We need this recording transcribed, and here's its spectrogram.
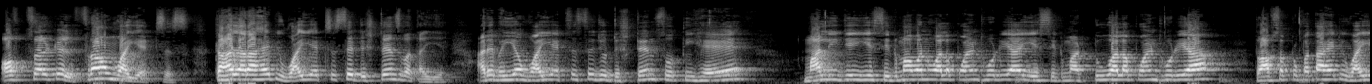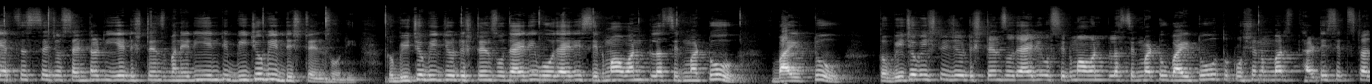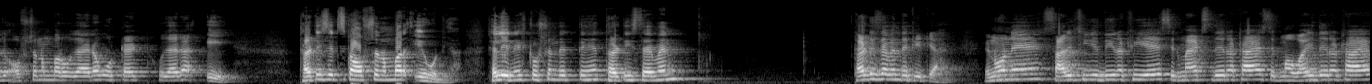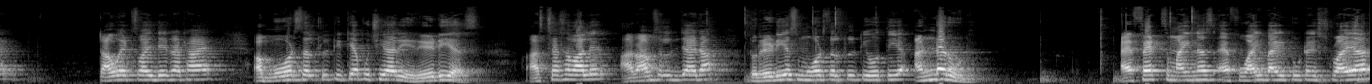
of circle from Y axis कहा जा रहा है कि वाई एक्सेस से डिस्टेंस बताइए। अरे भैया वाई एक्सेस से जो डिस्टेंस होती है, मान लीजिए ये सिग्मा वन वाला पॉइंट हो गया, ये सिग्मा टू वाला पॉइंट हो गया तो आप सबको पता है कि वाई एक्सेस से जो सेंटर की ये डिस्टेंस बनेगी, इनकी बीचों बीच डिस्टेंस होगी। तो बीचों बीच जो डिस्टेंस हो जाएगी, वो हो जाएगी sigma one plus sigma two by two तो बीचों बीच की जो डिस्टेंस हो जाएगी, वो sigma one plus sigma two by two तो क्वेश्चन नंबर थर्टी सिक्स का जो ऑप्शन नंबर हो जाएगा, वो टेट हो जाएगा ए थर्टी सिक्स का ऑप्शन नंबर ए हो गया। चलिए नेक्स्ट क्वेश्चन देखते हैं, थर्टी सेवन। थर्टी सेवन देखिए क्या है। इन्होंने सारी चीज़ें दे रखी है, सिग्मा एक्स दे रखा है, सिग्मा वाई दे रखा है, टाउ एक्स वाई दे रखा है। अब मोहर सर्कल की क्या पूछी आ रही है? रेडियस। अच्छा सवाल है, आराम से लग जाएगा। तो रेडियस मोहर सर्कल की होती है under root F X minus F Y by two का स्क्वायर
